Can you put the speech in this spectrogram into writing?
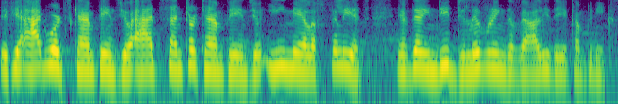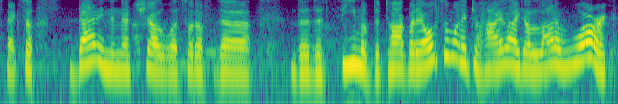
if your AdWords campaigns, your adCenter campaigns, your email affiliates, if they're indeed delivering the value that your company expects. So that in a nutshell was sort of the the, the theme of the talk, but I also wanted to highlight a lot of work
